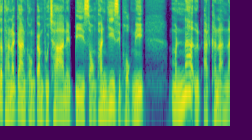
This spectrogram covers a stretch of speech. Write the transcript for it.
สถานการณ์ของกัมพูชาในปี 2026 นี้ มันน่าอึดอัดขนาดไหน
